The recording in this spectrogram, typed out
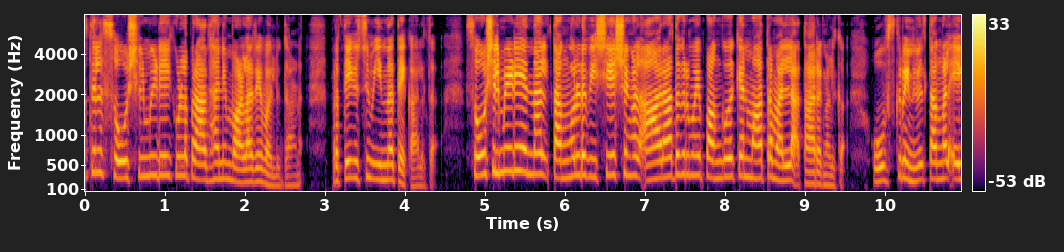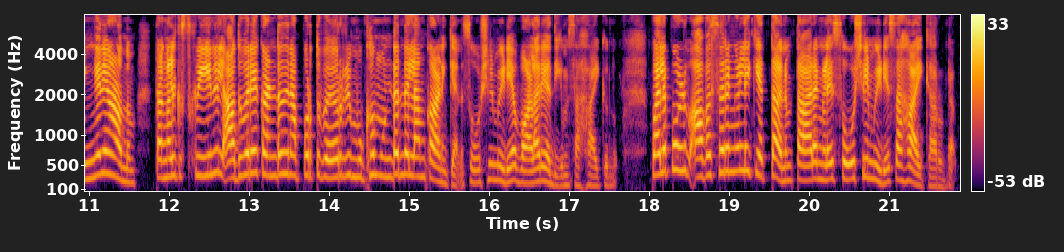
ജീവിതത്തിൽ സോഷ്യൽ മീഡിയയ്ക്കുള്ള പ്രാധാന്യം വളരെ വലുതാണ് പ്രത്യേകിച്ചും ഇന്നത്തെ കാലത്ത്. സോഷ്യൽ മീഡിയ എന്നാൽ തങ്ങളുടെ വിശേഷങ്ങൾ ആരാധകരുമായി പങ്കുവെക്കാൻ മാത്രമല്ല താരങ്ങൾക്ക്. ഓഫ് സ്ക്രീനിൽ തങ്ങൾ എങ്ങനെയാണെന്നും തങ്ങൾക്ക് സ്ക്രീനിൽ അതുവരെ കണ്ടതിനപ്പുറത്ത് വേറൊരു മുഖമുണ്ടെന്നെല്ലാം കാണിക്കാൻ സോഷ്യൽ മീഡിയ വളരെയധികം സഹായിക്കുന്നു. പലപ്പോഴും അവസരങ്ങളിലേക്ക് എത്താനും താരങ്ങളെ സോഷ്യൽ മീഡിയ സഹായിക്കാറുണ്ട്.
